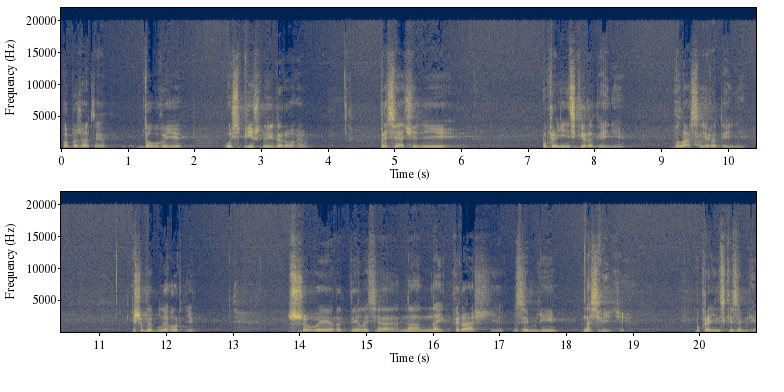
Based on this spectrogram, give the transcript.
побажати довгої, успішної дороги, присвяченій українській родині, власній родині. І щоб ви були горді, що ви родилися на найкращій землі на світі, в українській землі.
